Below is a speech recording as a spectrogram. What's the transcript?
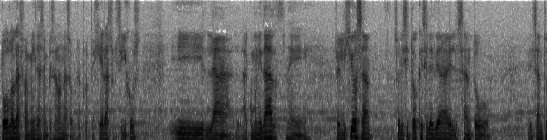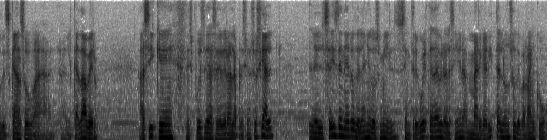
todas las familias empezaron a sobreproteger a sus hijos y la, comunidad eh, religiosa solicitó que se le diera el santo el santo descanso al cadáver. Así que, después de acceder a la presión social, el 6 de enero del año 2000 se entregó el cadáver a la señora Margarita Alonso de Barranco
